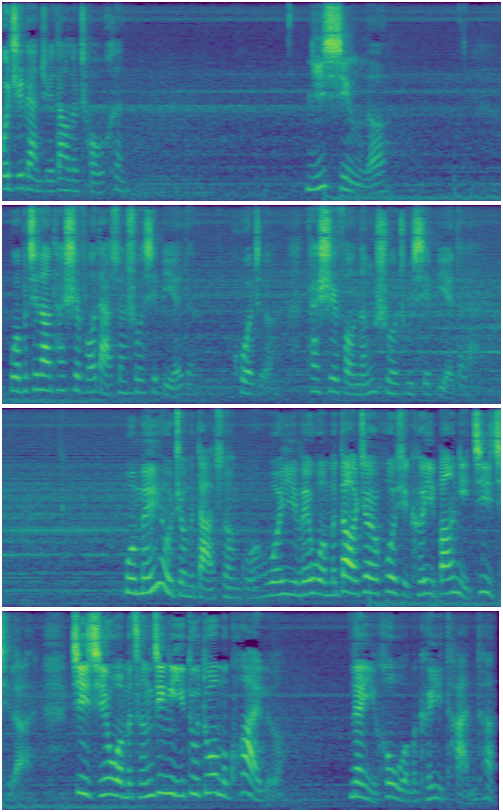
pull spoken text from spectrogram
我只感觉到了仇恨。你醒了。我不知道他是否打算说些别的。或者他是否能说出些别的来？我没有这么打算过。我以为我们到这儿或许可以帮你记起来，记起我们曾经一度多么快乐。那以后我们可以谈谈，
